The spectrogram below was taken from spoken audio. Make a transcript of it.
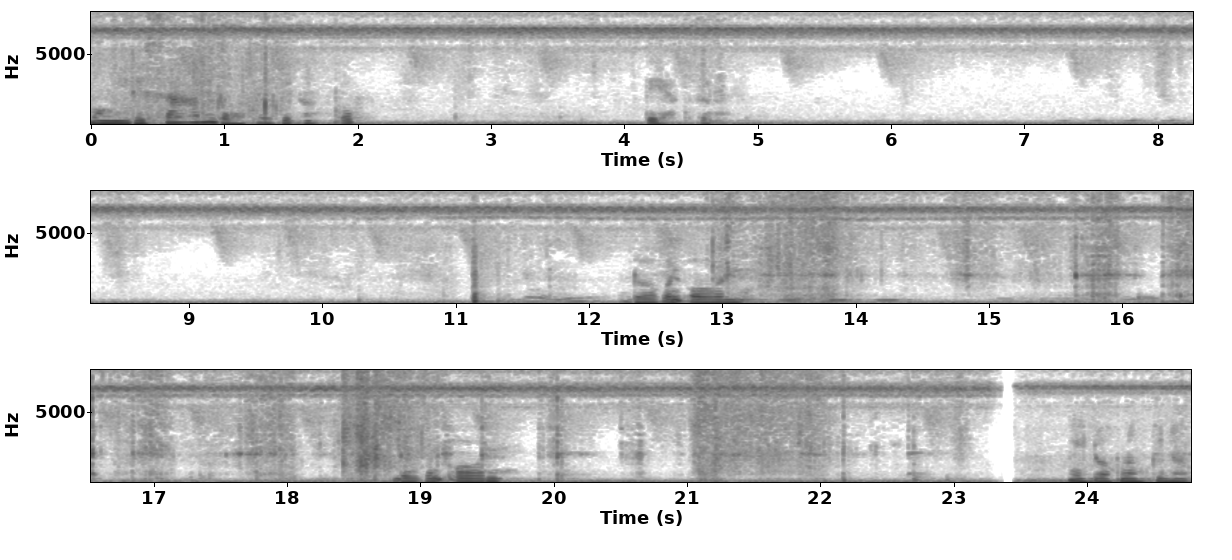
มองนี่ได้สามดอกเลยพี่น้องโอ้แตกจังดอกอ่อนๆ ดอกอ่อนๆนี่ดอกนึงพี่น้อง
